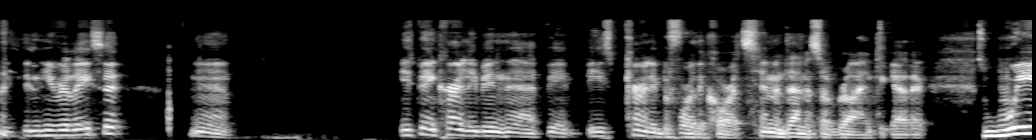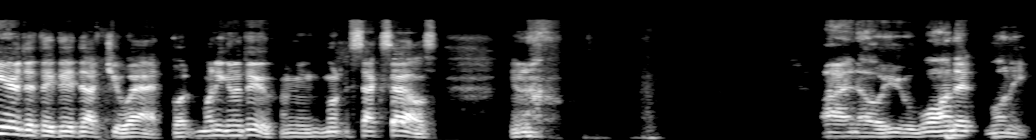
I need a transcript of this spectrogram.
Didn't he release it? Yeah. He's being currently being, uh, being he's currently before the courts. Him and Denis O'Brien together. It's weird that they did that duet, but what are you gonna do? I mean, mon- sex sells, you know. I know you want it, money.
